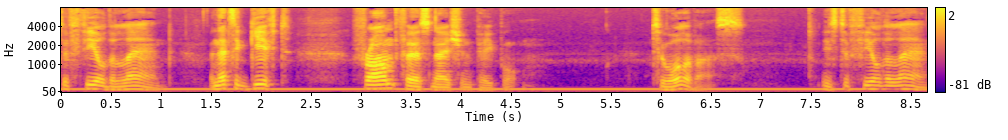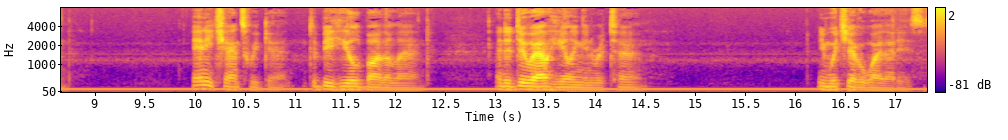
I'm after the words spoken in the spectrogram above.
to feel the land. And that's a gift from First Nation people to all of us, is to feel the land. Any chance we get, to be healed by the land, and to do our healing in return, in whichever way that is.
